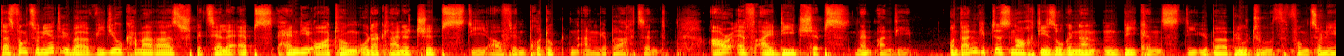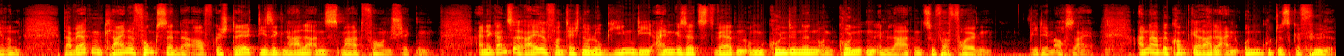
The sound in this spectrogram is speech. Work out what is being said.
Das funktioniert über Videokameras, spezielle Apps, Handyortung oder kleine Chips, die auf den Produkten angebracht sind. RFID-Chips nennt man die. Und dann gibt es noch die sogenannten Beacons, die über Bluetooth funktionieren. Da werden kleine Funksender aufgestellt, die Signale ans Smartphone schicken. Eine ganze Reihe von Technologien, die eingesetzt werden, um Kundinnen und Kunden im Laden zu verfolgen. Wie dem auch sei. Anna bekommt gerade ein ungutes Gefühl.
